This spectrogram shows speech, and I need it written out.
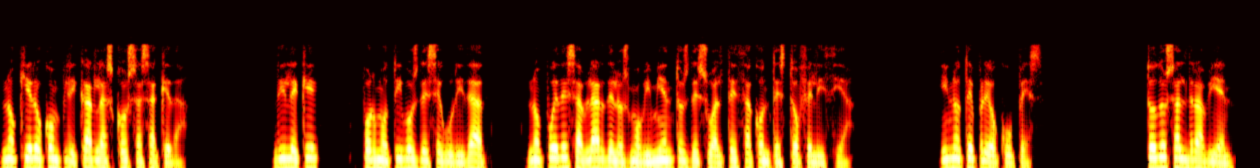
No quiero complicar las cosas a queda. Dile que, por motivos de seguridad, no puedes hablar de los movimientos de Su Alteza, contestó Felicia. Y no te preocupes. Todo saldrá bien.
